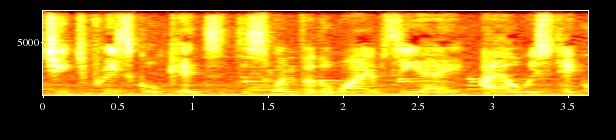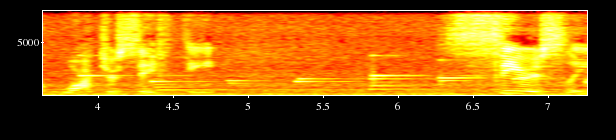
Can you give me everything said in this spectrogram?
teach preschool kids to swim for the YMCA, I always take water safety seriously,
